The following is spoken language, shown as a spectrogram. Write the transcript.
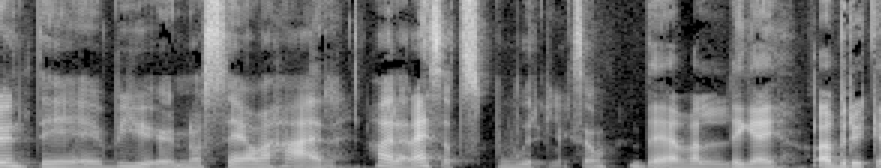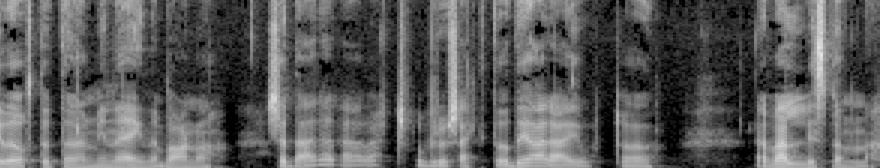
rundt i byen og se om her har jeg reist spor, liksom? Det er veldig gøy. Og jeg bruker det ofte til mine egne barn. Se, der har jeg vært på prosjektet, og det har jeg gjort. Og det er veldig spennende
